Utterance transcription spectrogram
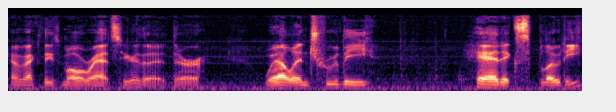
Coming back to these mole rats here that are well and truly head explodey.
